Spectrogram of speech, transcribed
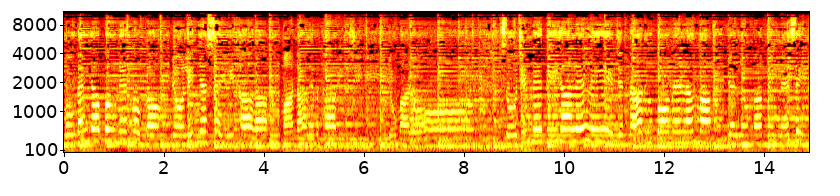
မုန်တိုင်းကြောင့်ပုံနဲ့ငုတ်ကောင်မျောလင်းညက်ဆက်၍ထားကမာနာလည်းမထားပြီးစီပြီးယုံပါတော့ဆိုခြင်းနဲ့တေးကြလဲလေကျင်နာသူပေါ်မဲ့လမ်းမှာမျက်လုံးကမိန်လဲစိတ်နဲ့မြင်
